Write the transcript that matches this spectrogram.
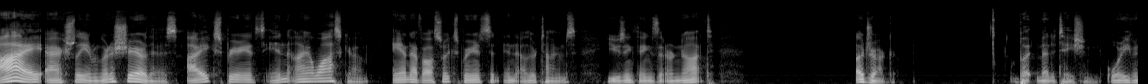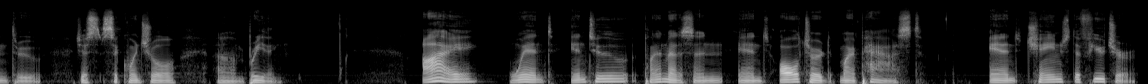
I actually, am going to share this, I experienced in ayahuasca and I've also experienced it in other times using things that are not a drug, but meditation or even through just sequential um, breathing. I went into plant medicine and altered my past and changed the future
